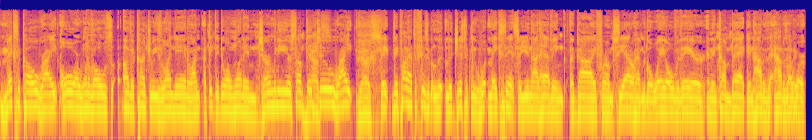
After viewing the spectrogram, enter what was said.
Mexico, right, or one of those other countries, London, or I, I think they're doing one in Germany or something Yes. too, right? Yes. They they probably have to physically logistically what makes sense, so you're not having a guy from Seattle having to go way over there and then come back, and how does that how does that work?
